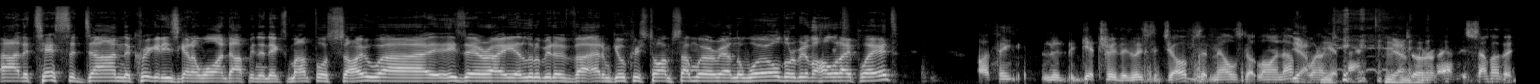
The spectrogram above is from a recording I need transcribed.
Uh, the tests are done. The cricket is going to wind up in the next month or so. Uh, is there a, a little bit of uh, Adam Gilchrist time somewhere around the world or a bit of a holiday planned? I think to get through the list of jobs that Mel's got lined up Yeah. when I get back Yeah. around this summer. But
